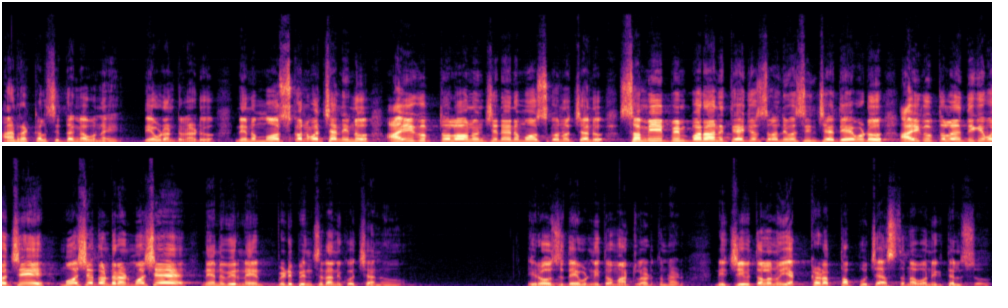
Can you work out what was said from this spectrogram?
ఆయన రెక్కలు సిద్ధంగా ఉన్నాయి. దేవుడు అంటున్నాడు నేను మోసుకొని వచ్చాను నిన్ను. ఐగుప్తులో నుంచి నేను మోసుకొని వచ్చాను. సమీపింపరాని తేజస్సులో నివసించే దేవుడు ఐగుప్తులో దిగి వచ్చి మోసేతో అంటున్నాడు మోసే నేను వీరిని విడిపించడానికి వచ్చాను. ఈరోజు దేవుడు నీతో మాట్లాడుతున్నాడు. నీ జీవితంలో నువ్వు ఎక్కడ తప్పు చేస్తున్నావో నీకు తెలుసు.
